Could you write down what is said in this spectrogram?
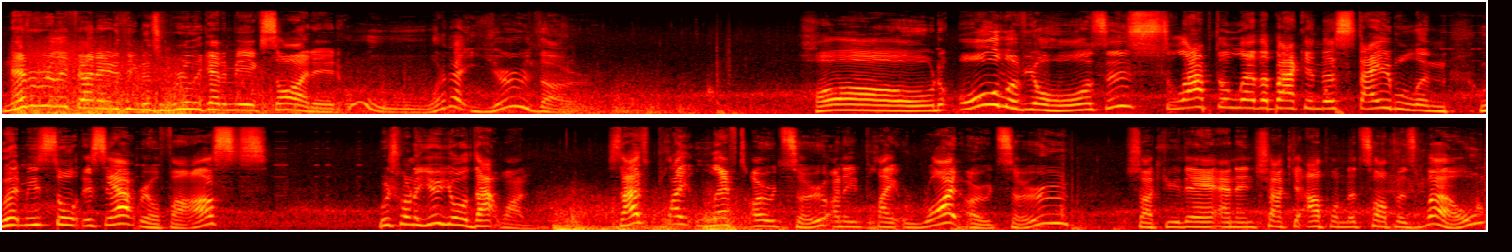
never really found anything that's really getting me excited. Ooh, what about you, though? Hold all of your horses, slap the leather back in the stable and let me sort this out real fast. Which one are you? You're that one. So that's plate left O2. I need plate right O2. Chuck you there and then chuck you up on the top as well.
